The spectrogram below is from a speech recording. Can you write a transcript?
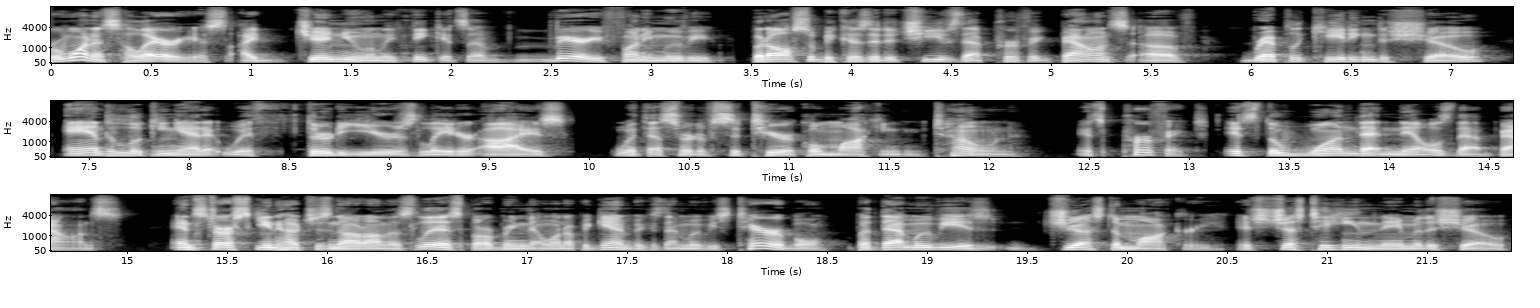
for one, it's hilarious. I genuinely think it's a very funny movie, but also because it achieves that perfect balance of replicating the show and looking at it with 30 years later eyes with that sort of satirical mocking tone. It's perfect. It's the one that nails that balance. And Starsky and Hutch is not on this list, but I'll bring that one up again because that movie's terrible. But that movie is just a mockery. It's just taking the name of the show,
